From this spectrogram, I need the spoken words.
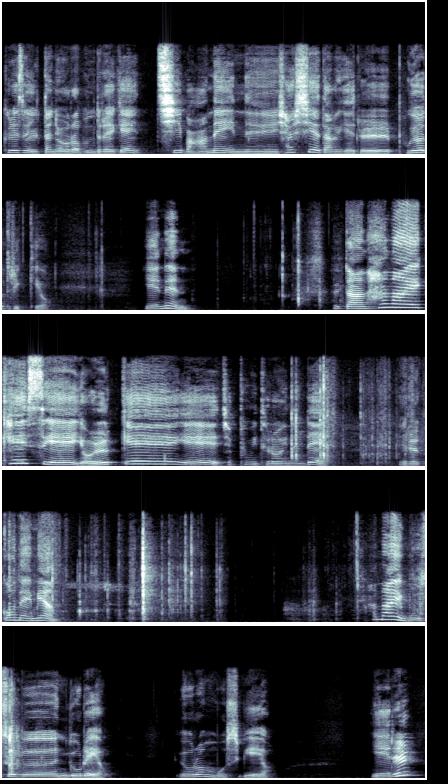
그래서 일단 여러분들에게 집 안에 있는 샤시에다가 얘를 보여드릴게요. 얘는 일단 하나의 케이스에 10개의 제품이 들어있는데 얘를 꺼내면 하나의 모습은 요래요. 요런 모습이에요. 얘를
